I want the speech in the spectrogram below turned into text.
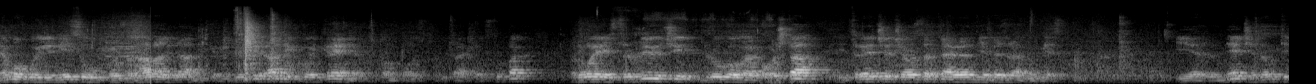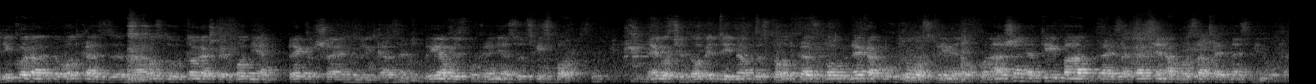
ne mogu ili nisu upozoravali radnike. Međutim, radnik koji krene u tom taj postupak, prvo je iscrpljujući, drugo ga košta i treće će ostati najvjerojatnije bez radnog mjesta. Jer neće dobiti niko otkaz na osnovu toga što je podnija prekršajnu ili kaznenu prijavu ili pokrenija sudski spor. Nego će dobiti naprosto otkaz zbog nekakvog drugog skrivenog ponašanja tipa da je zakašnjena posla 15 minuta.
